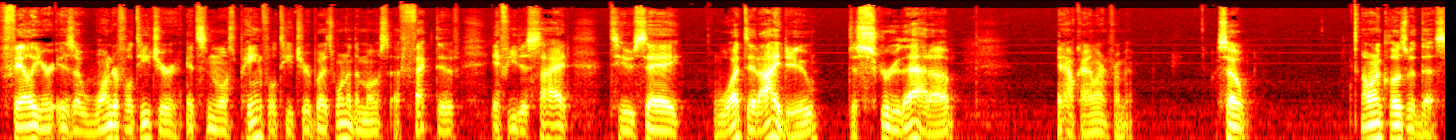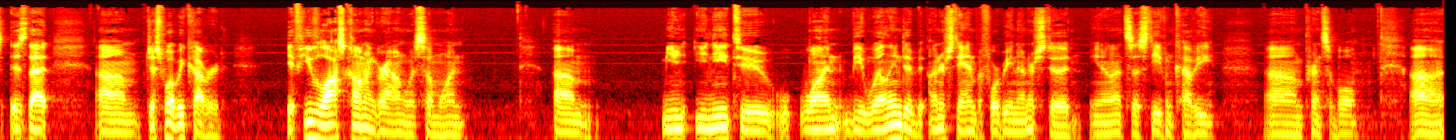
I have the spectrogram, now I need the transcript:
Failure is a wonderful teacher. It's the most painful teacher, but it's one of the most effective if you decide to say, What did I do to screw that up? And how can I learn from it? So, I want to close with this is that um, just what we covered. If you've lost common ground with someone, um, you you need to one be willing to understand before being understood. You know that's a Stephen Covey um, principle. Uh,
